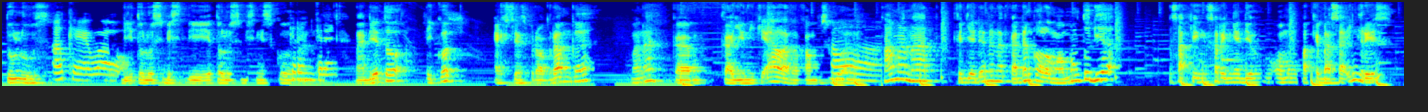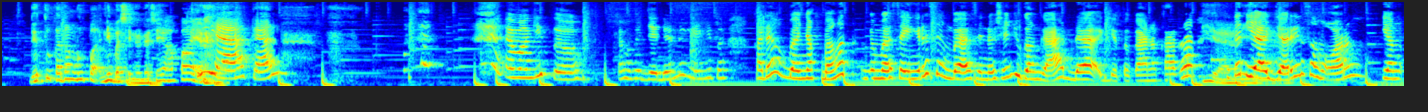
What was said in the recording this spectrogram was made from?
Toulouse. oke wow Di Toulouse bis- di Toulouse Business School. keren kan. keren Nah, dia tuh ikut exchange program ke mana? Ke ke UNIKL ke kampus gua. Oh. Sama Nat. Kejadiannya Nat kadang kalau ngomong tuh dia saking seringnya dia ngomong pakai bahasa Inggris, dia tuh kadang lupa ini bahasa Indonesia apa ya? iya kan emang gitu emang kejadiannya kayak gitu kadang banyak banget yang bahasa Inggris yang bahasa Indonesia juga nggak ada gitu kan karena Iya. kita iya. diajarin sama orang yang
